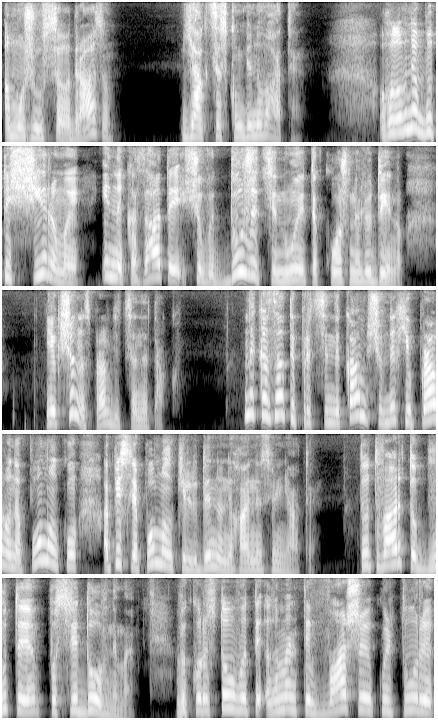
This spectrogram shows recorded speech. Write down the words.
А може, усе одразу? Як це скомбінувати? Головне бути щирими і не казати, що ви дуже цінуєте кожну людину, якщо насправді це не так. Не казати працівникам, що в них є право на помилку, а після помилки людину негайно звільняти. Тут варто бути послідовними, використовувати елементи вашої культури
